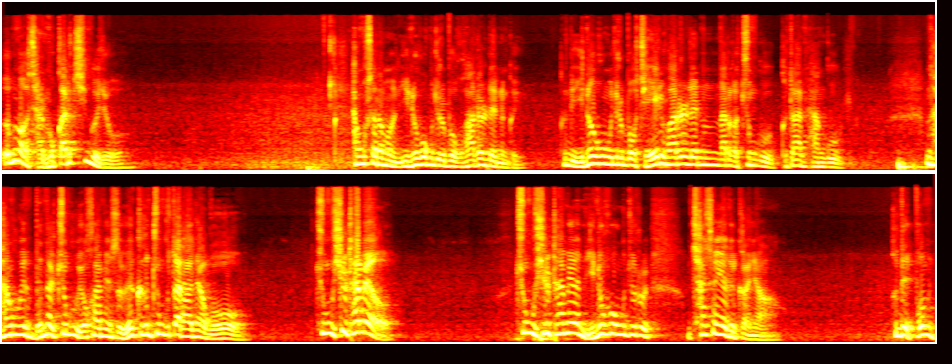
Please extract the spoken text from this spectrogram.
엄마가 잘못 가르친 거죠. 한국 사람은 인어공주를 보고 화를 내는 거예요. 근데 인어공주를 보고 제일 화를 내는 나라가 중국, 그 다음에 한국. 근데 한국에는 맨날 중국 욕하면서 왜 그건 중국 따라 하냐고. 중국 싫다며! 중국 싫다면 인어공주를 찬성해야 될 거 아니야. 근데 보면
